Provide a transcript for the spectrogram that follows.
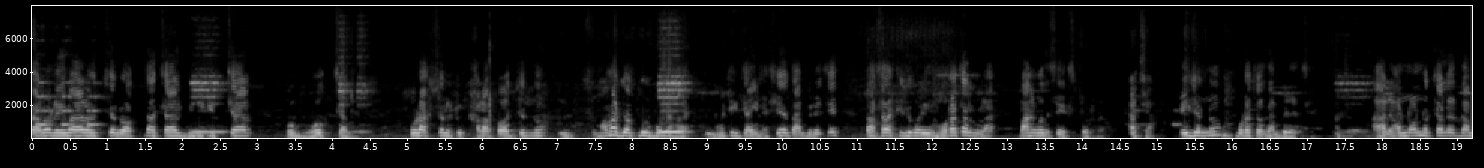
কারণ এবার হচ্ছে রত্না চাল বিনিকির চাল এবং ভোগ চাল। প্রোডাকশন একটু খারাপ হওয়ার জন্য আমার যতদূর মনে হয় আমি ঠিক জানি না সে দাম বেড়েছে। তাছাড়া কিছু এই মোটা চালগুলা বাংলাদেশে এক্সপোর্ট হয়। আচ্ছা। এই জন্য মোটা চাল দাম বেড়েছে। আচ্ছা। আর অন্য অন্য চালের দাম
